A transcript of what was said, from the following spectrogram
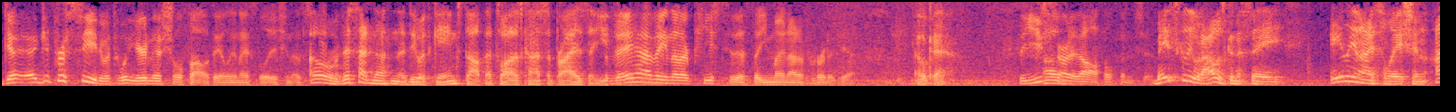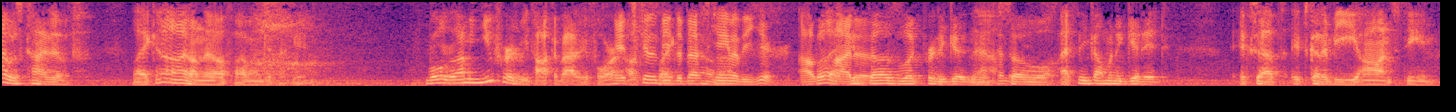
get, get, proceed with what your initial thought with Alien Isolation is. Oh, this had nothing to do with GameStop. That's why I was kind of surprised that you. They have another piece to this that you might not have heard of yet. Okay. So you Um, started off. I'll finish it. Basically, what I was going to say, Alien Isolation. I was kind of like, oh, I don't know if I want to get that game. Well, I mean, you've heard me talk about it before. It's going to be the best game of the year But it does look pretty good now. Nintendo So games. I think I'm going to get it. Except it's going to be on Steam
